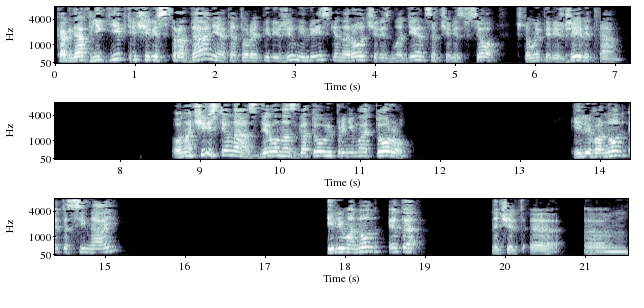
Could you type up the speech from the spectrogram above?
Когда в Египте через страдания, которые пережил еврейский народ, через младенцев, через все, что мы пережили там, он очистил нас, сделал нас готовыми принимать Тору. И Ливанон это Синай, и Ливанон это, значит, э, э,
